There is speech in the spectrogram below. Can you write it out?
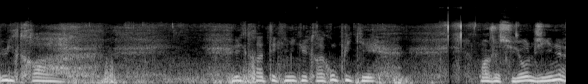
ultra ultra techniques, ultra compliqués. Moi je suis en jean,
